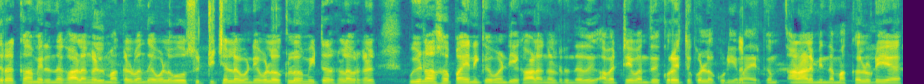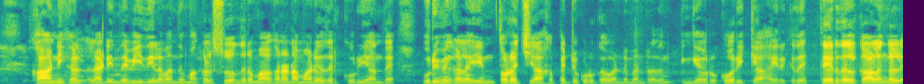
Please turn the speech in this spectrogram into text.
திறக்காமல் இருந்த காலங்கள் மக்கள் வந்து எவ்வளவோ சுற்றி செல்ல வேண்டிய எவ்வளோ கிலோமீட்டர்கள் அவர்கள் வீணாக பயணிக்க வேண்டிய காலங்கள் இருந்தது. அவற்றை வந்து குறைத்து கொள்ளக்கூடியதாக இருக்கும். ஆனாலும் இந்த மக்களுடைய காணிகள் இல்லாட்டி இந்த வீதியில் வந்து மக்கள் சுதந்திரமாக நடமாடுவதற்குரிய அந்த உரிமைகளையும் தொடர்ச்சியாக பெற்றுக் கொடுக்க வேண்டும் என்றதும் இங்கே ஒரு கோரிக்கையாக இருக்குது. தேர்தல் காலங்கள்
